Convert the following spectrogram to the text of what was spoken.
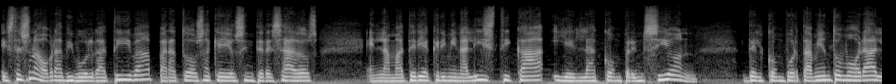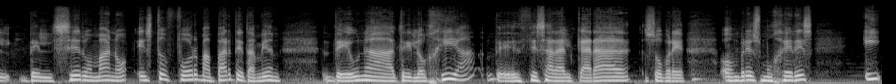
Esta es una obra divulgativa para todos aquellos interesados en la materia criminalística y en la comprensión del comportamiento moral del ser humano. Esto forma parte también de una trilogía de César Alcaraz sobre hombres, mujeres y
